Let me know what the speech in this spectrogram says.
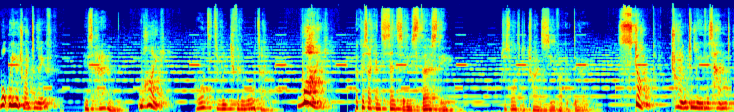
What were you trying to move? His hand. Why? I wanted to reach for the water. Why? Because I can sense that he's thirsty. Just wanted to try and see if I could do it. Stop trying to move his hand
